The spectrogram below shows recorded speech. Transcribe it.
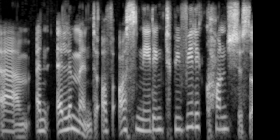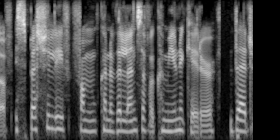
um, an element of us needing to be really conscious of, especially from kind of the lens of a communicator, that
